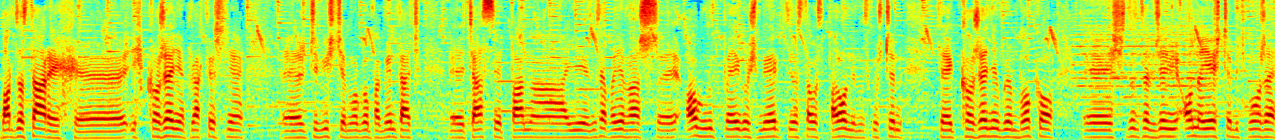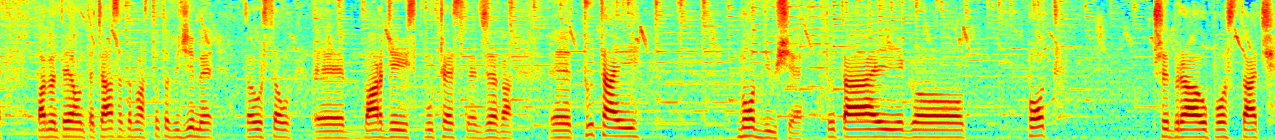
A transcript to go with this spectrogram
bardzo starych. E, Ich korzenie praktycznie e, rzeczywiście mogą pamiętać e, czasy Pana Jezusa, ponieważ ogród po Jego śmierci został spalony, w związku z czym te korzenie głęboko siedzące w ziemi, one jeszcze być może pamiętają te czasy, natomiast to, co widzimy, to już są bardziej współczesne drzewa. Tutaj modlił się. Tutaj jego pot przybrał postać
